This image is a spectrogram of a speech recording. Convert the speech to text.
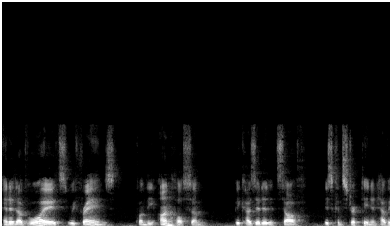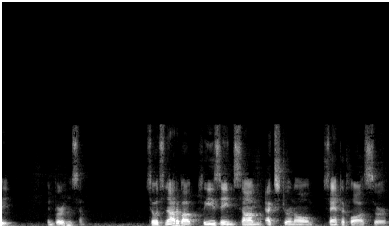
And it avoids, refrains from the unwholesome because it itself is constricting and heavy and burdensome. So it's not about pleasing some external Santa Claus or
